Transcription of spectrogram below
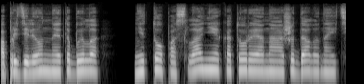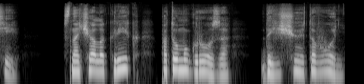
Определенно, это было не то послание, которое она ожидала найти. Сначала крик, потом угроза, да еще эта вонь.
